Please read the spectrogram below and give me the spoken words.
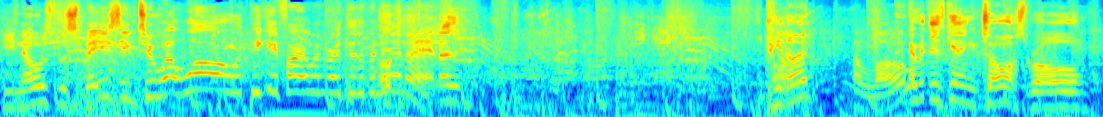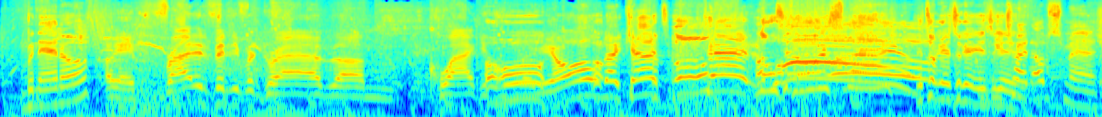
He knows the spacing too well. Whoa! PK Fire went right through the Oh, banana. banana. Peanut? Hello? Everything's getting tossed, bro. Banana. Okay, Friday's 50 for grab. Um, Quack. is- Oh, oh, oh, nice catch. Oh, Dead. no Whoa. forward smash. It's okay, it's okay, it's He okay. tried up smash.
